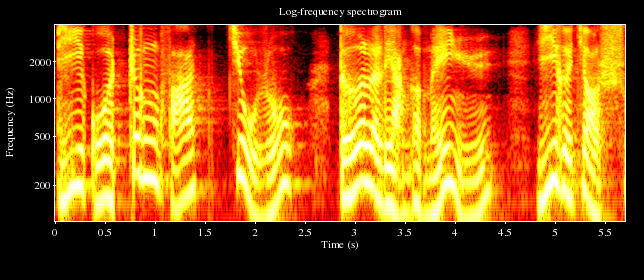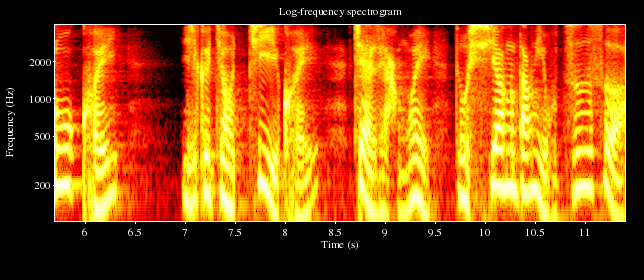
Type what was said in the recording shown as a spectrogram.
敌国征伐旧如，得了两个美女，一个叫舒葵。”一个叫季葵，这两位都相当有姿色。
